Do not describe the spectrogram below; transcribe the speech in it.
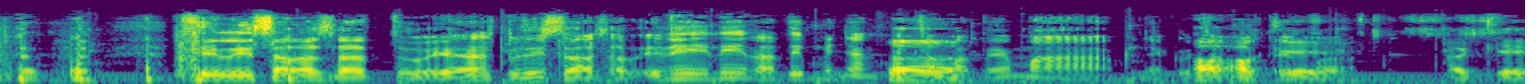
Pilih salah satu ya. Pilih salah satu. Ini ini nanti menyangkut sama tema, menyangkut Oh sama oke. tema. Oke.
